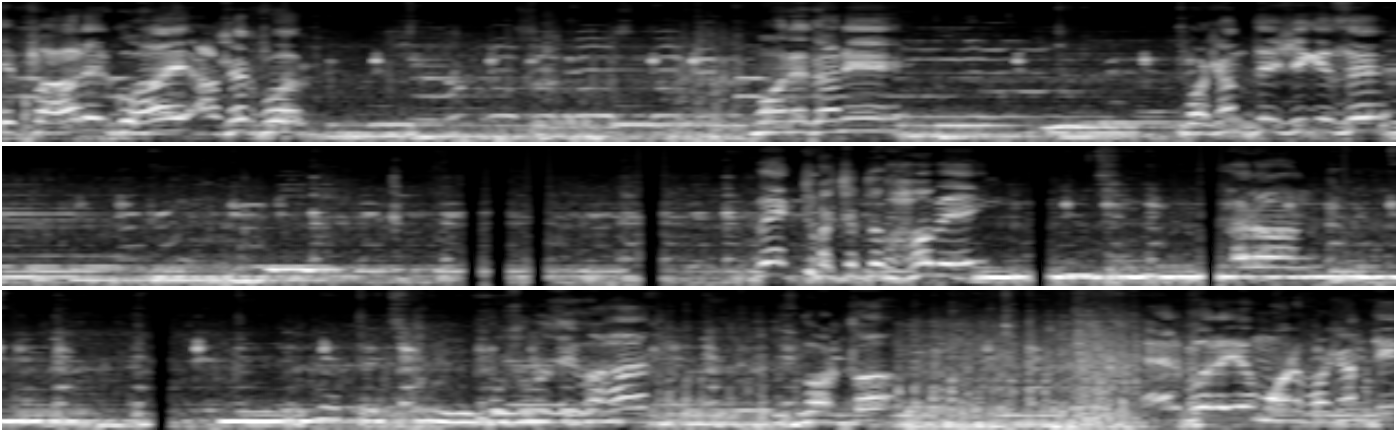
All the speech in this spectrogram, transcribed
এই পাহাড়ের গুহায় আসার পর মনে জানে প্রশান্তি এসে গেছে। একটু কষ্ট তো হবে কারণ উঁচু পাহাড় গর্ত। এরপরেও মন প্রশান্তি।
